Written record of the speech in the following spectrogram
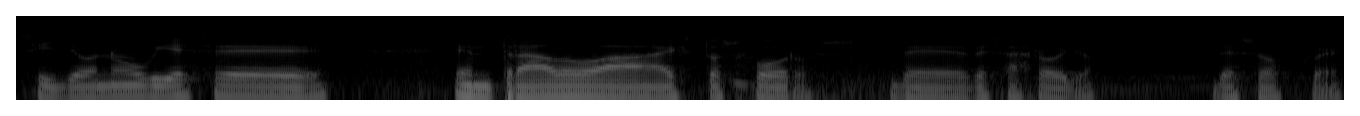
si yo no hubiese entrado a estos foros de desarrollo de software,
